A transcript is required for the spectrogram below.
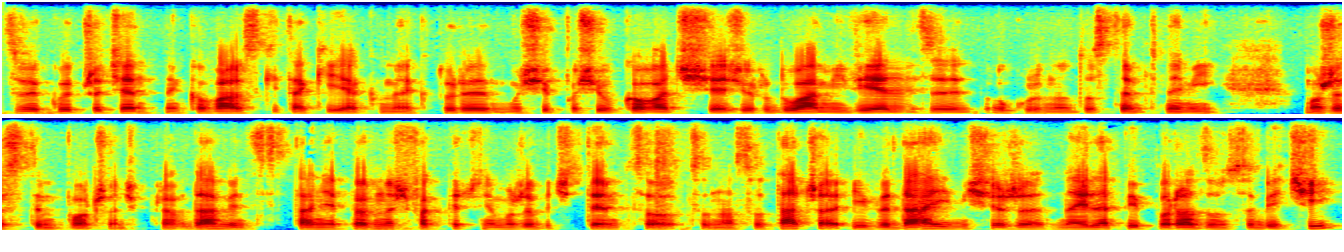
zwykły, przeciętny Kowalski, taki jak my, który musi posiłkować się źródłami wiedzy ogólnodostępnymi, może z tym począć, prawda? Więc ta niepewność faktycznie może być tym, co, co nas otacza, i wydaje mi się, że najlepiej poradzą sobie ci,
